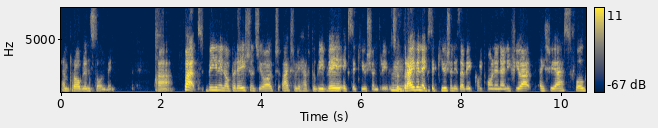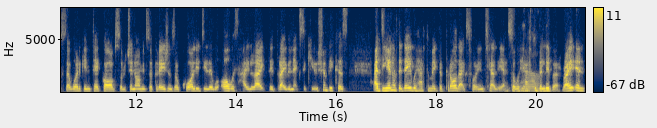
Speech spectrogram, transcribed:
and problem solving. Uh, but being in operations, you actually have to be very execution driven. Mm. So driving execution is a big component. And if you ask, if you ask folks that work in tech ops or genomics operations or quality, they will always highlight the driving execution because at the end of the day we have to make the products for intellia so we yeah. have to deliver right and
